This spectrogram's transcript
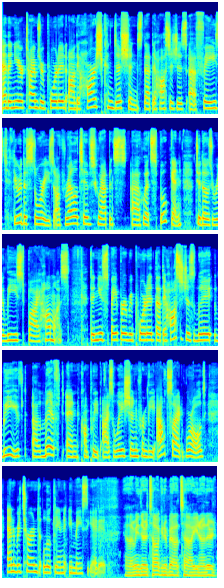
And the New York Times reported on the harsh conditions that the hostages uh, faced through the stories of relatives who had been uh, who had spoken to those released by Hamas. The newspaper reported that the hostages li- lived uh, lived in complete isolation from the outside world and returned looking emaciated. Yeah, I mean, they're talking about how you know they're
